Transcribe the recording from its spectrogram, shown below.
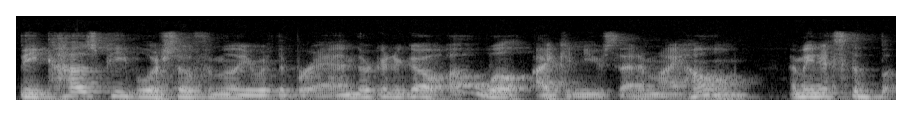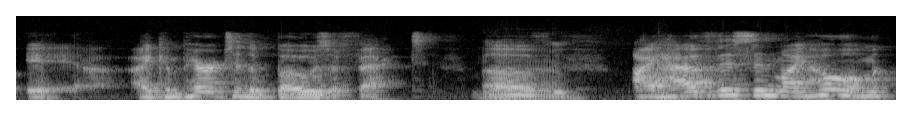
because people are so familiar with the brand, they're going to go, "Oh, well, I can use that in my home." I mean, it's the it, I compare it to the Bose effect of. Mm-hmm. I have this in my home.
